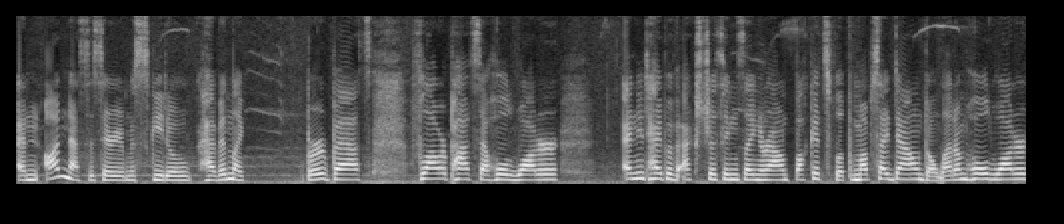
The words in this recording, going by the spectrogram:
an unnecessary mosquito heaven like bird baths, flower pots that hold water, any type of extra things laying around, buckets, flip them upside down, don't let them hold water,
